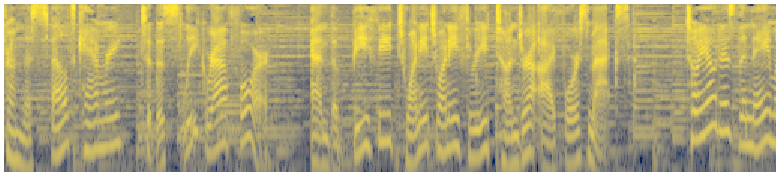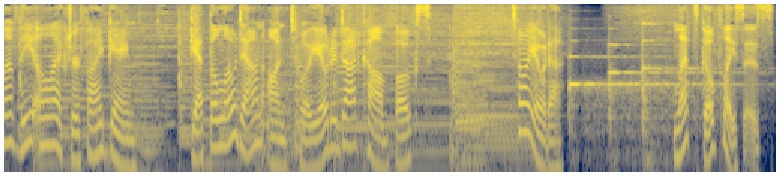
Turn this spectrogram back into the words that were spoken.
From the svelte Camry to the sleek RAV4 and the beefy 2023 Tundra iForce Max. Toyota's the name of the electrified game. Get the lowdown on Toyota.com, folks. Toyota. Let's go places.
